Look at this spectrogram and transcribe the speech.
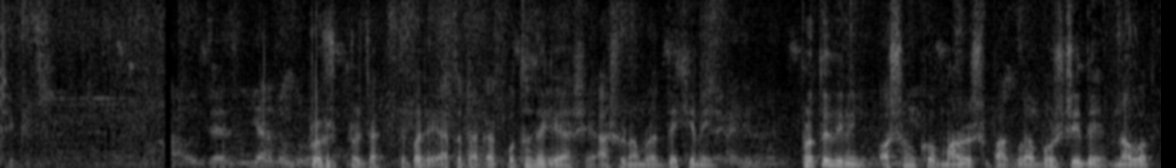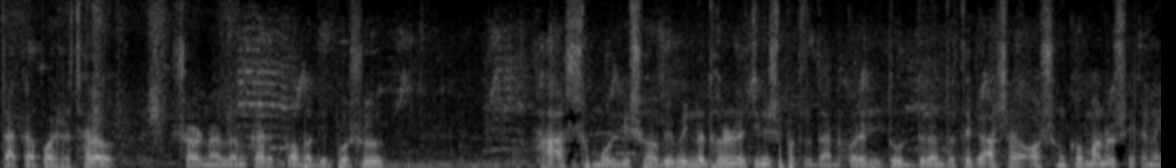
ঠিক আছে। প্রশ্ন জাগতে পারে, এত টাকা কোথা থেকে আসে? আসুন আমরা দেখে নেই। প্রতিদিনই অসংখ্য মানুষ পাগলা মসজিদে নগদ টাকা পয়সা ছাড়াও স্বর্ণালঙ্কার, গবাদি পশু, হাঁস মুরগি সহ বিভিন্ন ধরনের জিনিসপত্র দান করেন। দূর দূরান্ত থেকে আসা অসংখ্য মানুষ এখানে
